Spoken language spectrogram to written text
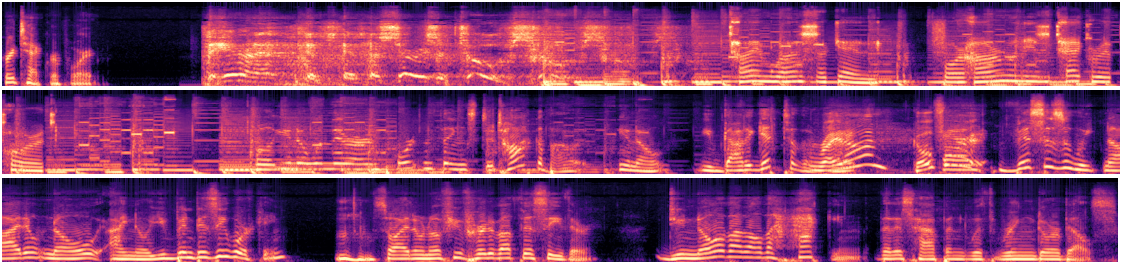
her tech report. The internet is, is a series of tubes. tubes. Time once again for Harmony's Tech Report. Well, you know, when there are important things to talk about, you know, you've got to get to them. Right on. Go for And it. This is a week now. I don't know. I know you've been busy working, Mm-hmm. so I don't know if you've heard about this either. Do you know about all the hacking that has happened with ring doorbells?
